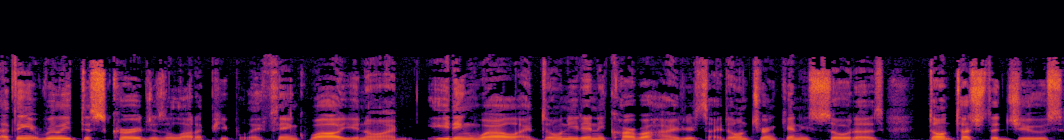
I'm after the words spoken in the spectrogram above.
I, think it really discourages a lot of people. They think, well, you know, I'm eating well, I don't eat any carbohydrates, I don't drink any sodas, don't touch the juice,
